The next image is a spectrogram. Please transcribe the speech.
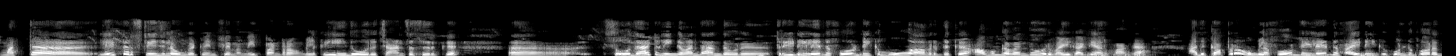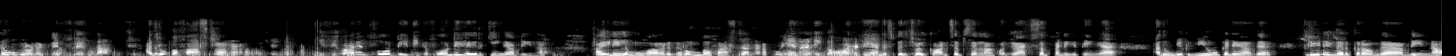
மத்த லேட்டர் ஸ்டேஜ்ல உங்க ட்வின் ஃபிளேமை மீட் பண்றவங்களுக்கு இது ஒரு சான்சஸ் இருக்கு. சோ தட் நீங்க வந்து அந்த ஒரு த்ரீ டில இருந்து ஃபோர் டிக்கு மூவ் ஆகுறதுக்கு அவங்க வந்து ஒரு வழிகாட்டியா இருப்பாங்க. அதுக்கப்புறம் உங்களை ஃபோர் டில இருந்து ஃபைவ் டிக்கு கொண்டு போறது உங்களோட ட்வின் ஃபிளேம் தான். அது ரொம்ப ஃபாஸ்டா நடக்கும் if you are in four D நீங்க ஃபோர் டில இருக்கீங்க அப்படின்னா ஃபைவ் டில மூவ் ஆகுறது ரொம்ப ஃபாஸ்டா நடக்கும். ஏன்னா நீங்க ஆல்ரெடி அந்த ஸ்பிரிச்சுவல் கான்செப்ட்ஸ் எல்லாம் கொஞ்சம் அக்செப்ட் பண்ணிக்கிட்டீங்க. அது உங்களுக்கு நியூ கிடையாது. த்ரீ டில இருக்கிறவங்க அப்படின்னா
